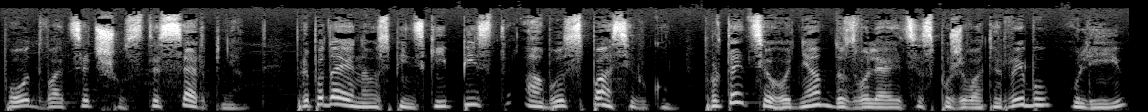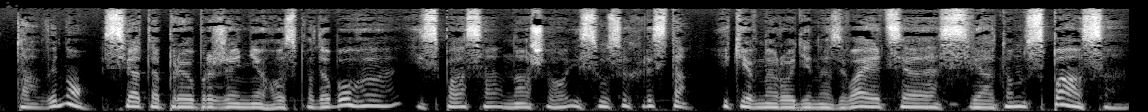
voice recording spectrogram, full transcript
по 26 серпня припадає на Оспінський піст або спасівку. Проте цього дня дозволяється споживати рибу, олію та вино. Свята преображення Господа Бога і Спаса нашого Ісуса Христа, яке в народі називається святом Спаса.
